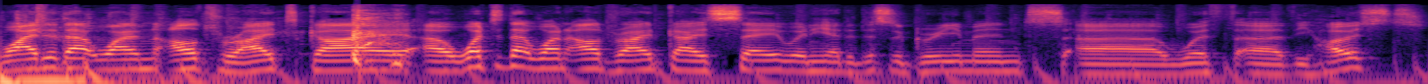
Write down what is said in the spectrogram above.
Why did that one alt right guy? Uh, what did that one alt right guy say when he had a disagreement uh, with uh, the host?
